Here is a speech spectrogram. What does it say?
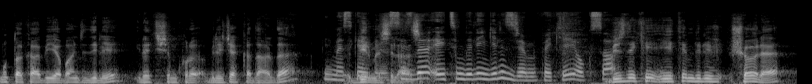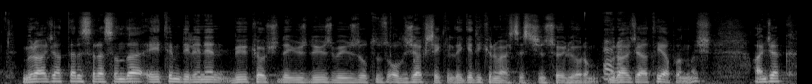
mutlaka bir yabancı dili iletişim kurabilecek kadar da Bilmesi, bilmesi lazım. Sizde eğitim dili İngilizce mi peki yoksa? Bizdeki eğitim dili şöyle, müracaatları sırasında eğitim dilinin büyük ölçüde yüzde yüz ve yüzde otuz olacak şekilde Gedik Üniversitesi için söylüyorum Evet. müracaatı yapılmış. Ancak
